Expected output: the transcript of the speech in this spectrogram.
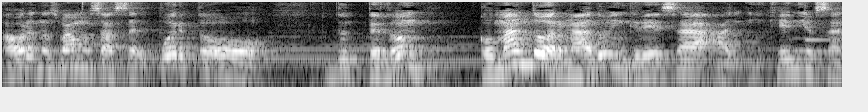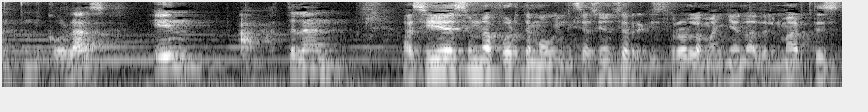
Ahora nos vamos hasta el puerto, perdón, Comando Armado ingresa al Ingenio San Nicolás en Amatlán. Así es, una fuerte movilización se registró la mañana del martes,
